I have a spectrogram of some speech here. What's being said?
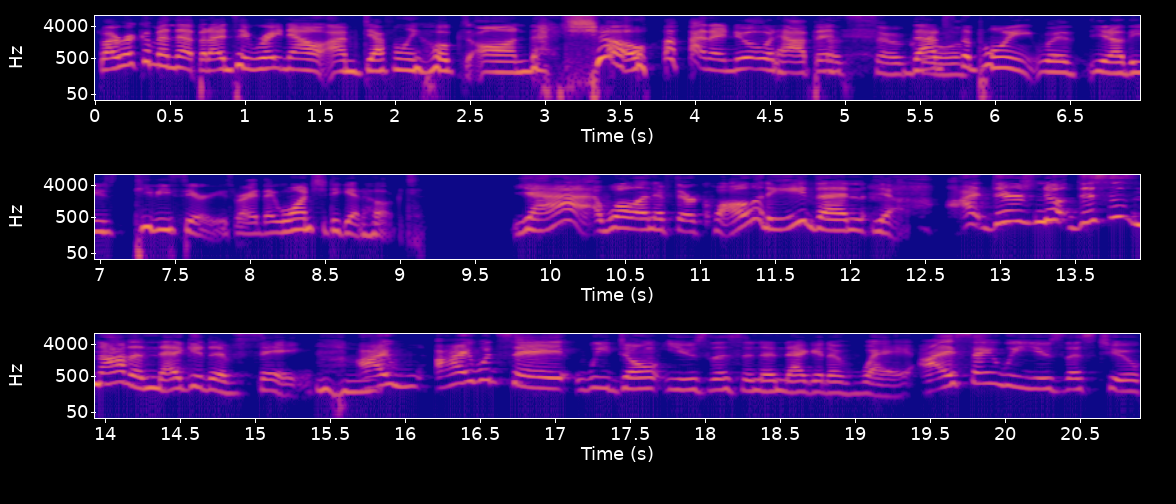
So I recommend that, but I'd say right now I'm definitely hooked on that show and I knew it would happen. That's so cool. That's the point with, you know, these TV series, right? They want you to get hooked. Yeah. Well, and if they're quality, then Yeah. I, there's no, this is not a negative thing. Mhm. I, I would say we don't use this in a negative way. I say we use this to,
